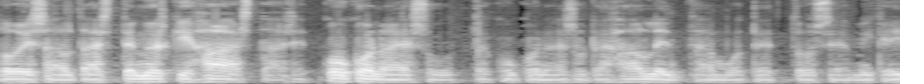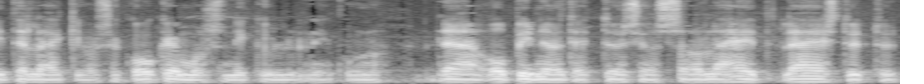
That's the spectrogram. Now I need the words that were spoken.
toisaalta sitten myöskin haastaa sit kokonaisuutta, kokonaisuuden hallintaa, mutta että tosiaan mikä itselläkin on se kokemus, niin kyllä niin kuin nämä opinnäytetyössä, jossa on lähestytty,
